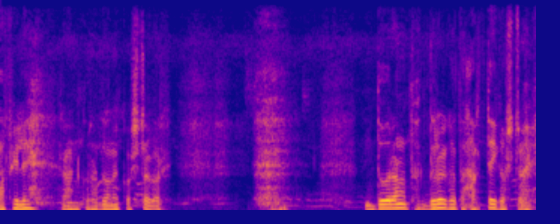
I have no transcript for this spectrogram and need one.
আপিলে রান করা তো অনেক কষ্টকর। দৌড়ানো থাক দূরের কথা হারতেই কষ্ট হয়।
